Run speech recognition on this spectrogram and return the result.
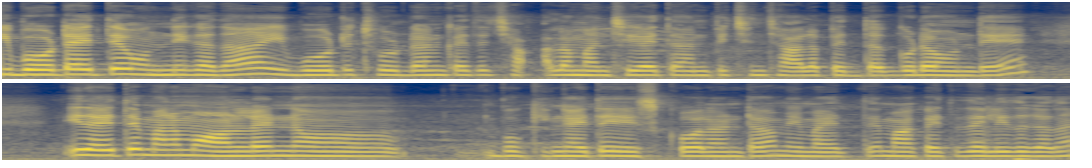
ఈ బోట్ అయితే ఉంది కదా. ఈ బోట్ చూడడానికి అయితే చాలా మంచిగా అయితే అనిపించింది. చాలా పెద్దగా కూడా ఉండే. ఇదైతే మనం ఆన్లైన్ బుకింగ్ అయితే వేసుకోవాలంట. మేమైతే మాకైతే తెలియదు కదా.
